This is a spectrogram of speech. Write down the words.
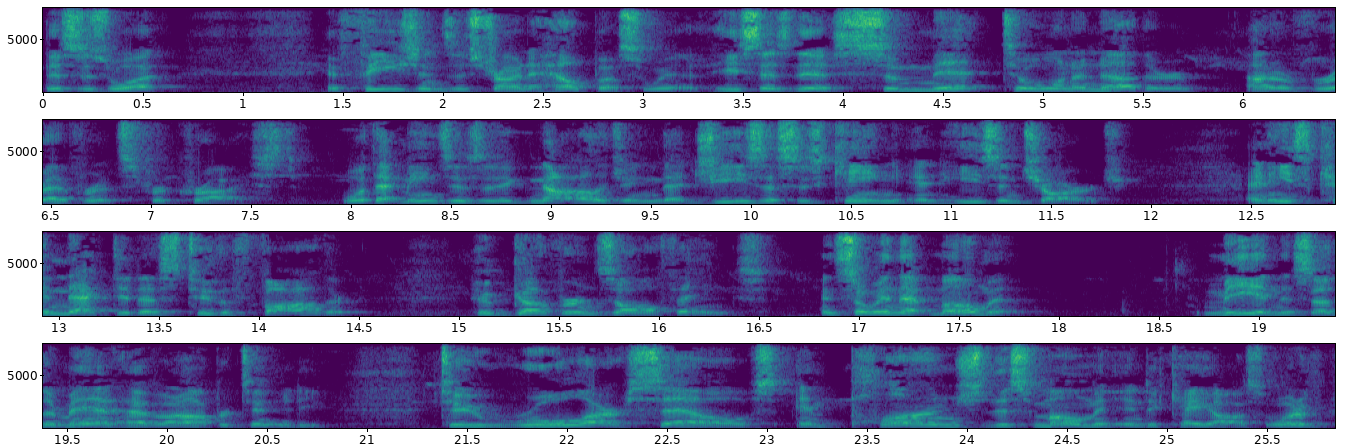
This is what Ephesians is trying to help us with. He says this: "Submit to one another out of reverence for Christ." What that means is acknowledging that Jesus is king and he's in charge. And he's connected us to the Father who governs all things. And so in that moment, me and this other man have an opportunity to rule ourselves and plunge this moment into chaos. What if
